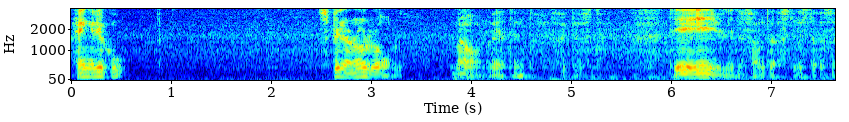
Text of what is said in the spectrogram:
Hänger det ihop? Spelar det någon roll? Ja, jag vet inte faktiskt. Det är ju lite fantastiskt alltså.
